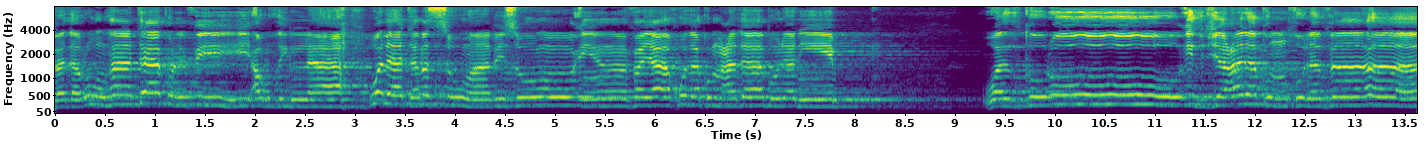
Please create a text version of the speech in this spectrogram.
فذروها تاكل في أرض الله ولا تمسوها بسوء فيأخذكم عذاب أليم. واذكروا إذ جعلكم خلفاء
